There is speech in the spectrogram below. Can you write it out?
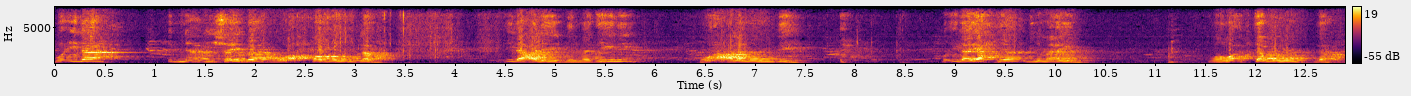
وإلى ابن أبي شيبة وهو أحفظهم له. إلى علي بن المديني وهو أعلمهم به. وإلى يحيى بن معين وهو أكتبهم له.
